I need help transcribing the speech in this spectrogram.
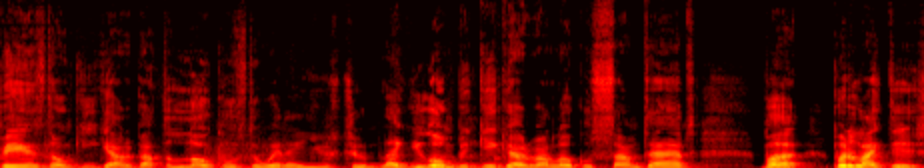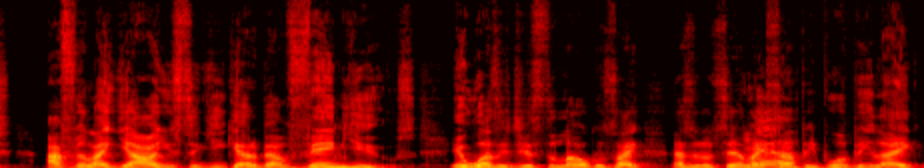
bands don't geek out about the locals the way they used to. Like you gonna be geek out about locals sometimes, but put it like this: I feel like y'all used to geek out about venues. It wasn't just the locals. Like that's what I'm saying. Like Yeah. some people would be like,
